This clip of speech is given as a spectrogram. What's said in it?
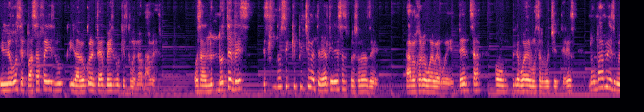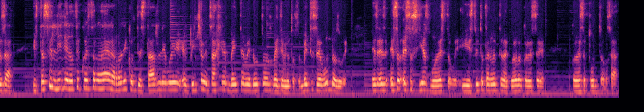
Y luego se pasa a Facebook y la veo conectada en Facebook y es como, no mames. O sea, no, te ves. Es que no sé qué pinche mentalidad tienen esas personas de. A lo mejor me voy a ver muy intensa o le voy a demostrar mucho interés. No mames, güey. O sea, estás en línea, no te cuesta nada agarrar y contestarle, güey, el pinche mensaje en 20 minutos, 20 minutos, en 20 segundos, güey. eso, eso sí es modesto, güey. Y estoy totalmente de acuerdo con ese, con ese punto. O sea,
